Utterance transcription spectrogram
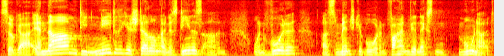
sogar. Er nahm die niedrige Stellung eines Dieners an und wurde als Mensch geboren. Feiern wir nächsten Monat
